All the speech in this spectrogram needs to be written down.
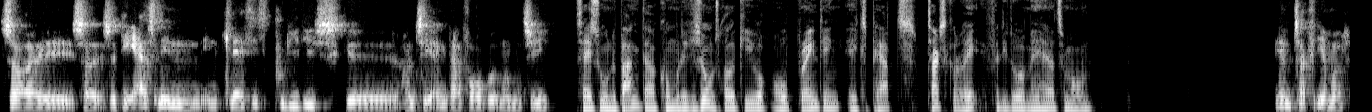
Så, øh, så, så det er sådan en, en klassisk politisk øh, håndtering, der er foregået, må man sige. Sagde Sune Bang, der er kommunikationsrådgiver og branding-ekspert. Tak skal du have, fordi du var med her til morgen. Jamen, tak fordi jeg måtte.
